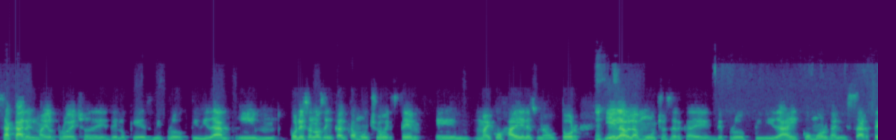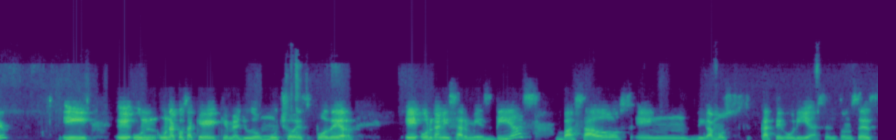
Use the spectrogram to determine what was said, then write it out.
sacar el mayor provecho de, lo que es mi productividad. Y mm, por eso nos encanta mucho este, em, Michael Hyatt es un autor y él habla mucho acerca de, productividad y cómo organizarte. Y eh, una cosa que, me ayudó mucho es poder eh, organizar mis días basados en, digamos, categorías. Entonces,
